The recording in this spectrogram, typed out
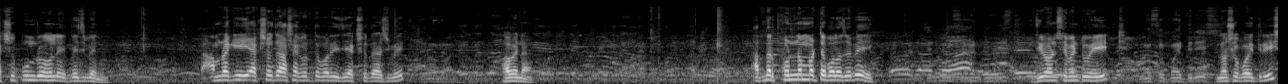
একশো পনেরো হলে বেচবেন। আমরা কি একশোতে আশা করতে পারি যে একশোতে আসবে? হবে না। আপনার ফোন নাম্বারটা বলা যাবে? Zero one seven two eight. নশো পঁয়ত্রিশ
